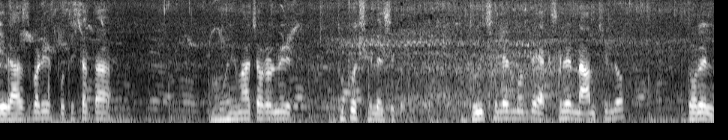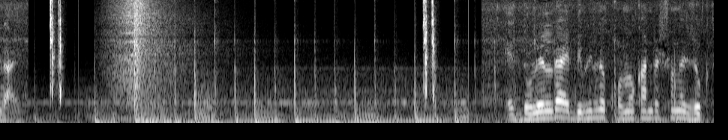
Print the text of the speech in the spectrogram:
এই রাজবাড়ির প্রতিষ্ঠাতা মহিমাচরণের দুটো ছেলে ছিল। দুই ছেলের মধ্যে এক ছেলের নাম ছিল দলেল রায়। এই দলেল রায় বিভিন্ন কর্মকাণ্ডের সঙ্গে যুক্ত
